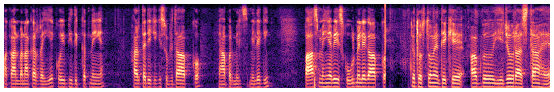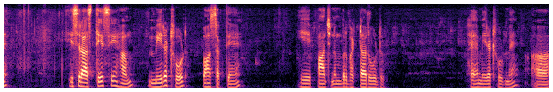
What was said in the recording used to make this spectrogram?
मकान बनाकर रहिए, कोई भी दिक्कत नहीं है। हर तरीके की सुविधा आपको यहाँ पर मिल मिलेगी। पास में ही अभी स्कूल मिलेगा आपको। तो दोस्तों में देखिए अब ये जो रास्ता है इस रास्ते से हम मेरठ रोड पहुँच सकते हैं। ये पाँच नंबर भट्टा रोड है मेरठ रोड में। आ,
